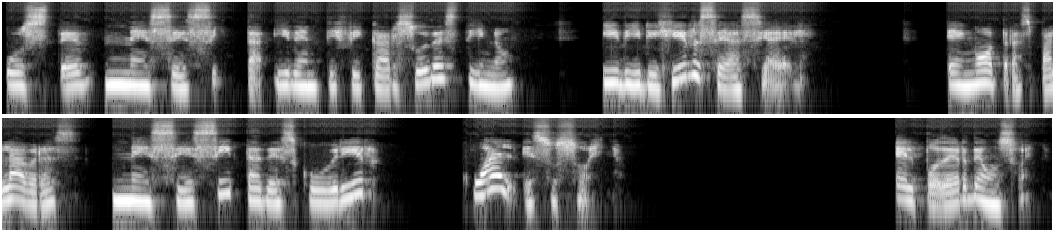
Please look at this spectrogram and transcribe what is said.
Usted necesita identificar su destino y dirigirse hacia él. En otras palabras, necesita descubrir cuál es su sueño. El poder de un sueño.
